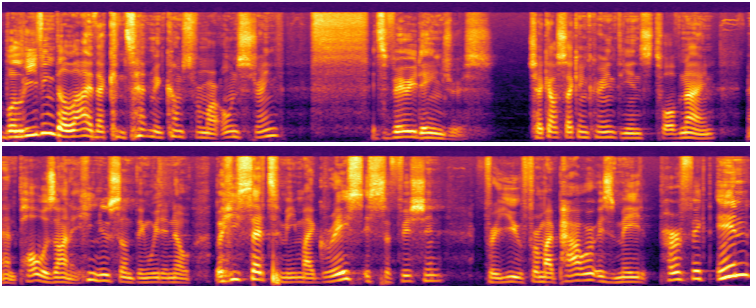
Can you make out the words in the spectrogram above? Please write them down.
believing the lie that contentment comes from our own strength, it's very dangerous. Check out 2 Corinthians 12 9. Man, Paul was on it. He knew something we didn't know. But he said to me, My grace is sufficient for you, for my power is made perfect in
